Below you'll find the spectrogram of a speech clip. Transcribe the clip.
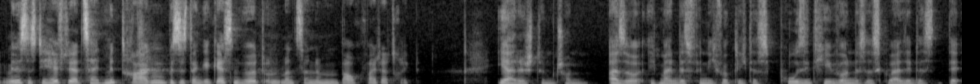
mindestens die Hälfte der Zeit mittragen, bis es dann gegessen wird und man es dann im Bauch weiterträgt. Ja, das stimmt schon. Also ich meine, das finde ich wirklich das Positive und das ist quasi das, der,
